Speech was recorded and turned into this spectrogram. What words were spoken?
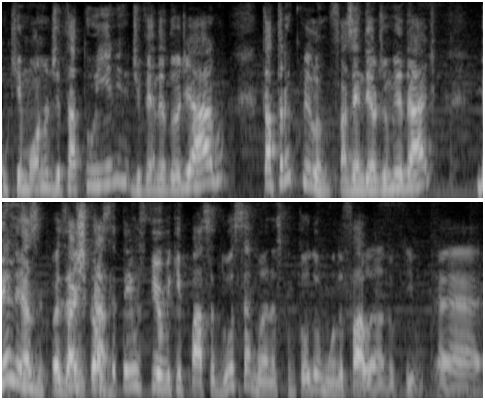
o kimono de Tatooine, de vendedor de água, tá tranquilo, fazendeiro de umidade, beleza. Pois é, Mas, então cara, você tem um filme que passa duas semanas com todo mundo falando que é,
